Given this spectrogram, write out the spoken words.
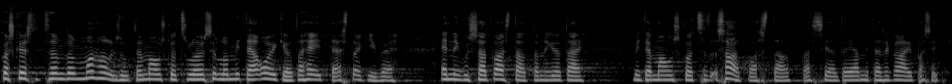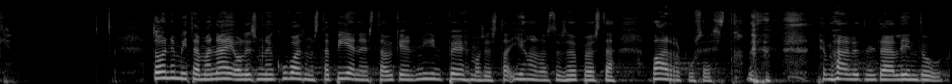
Koska jos et on mahdollisuutta, niin mä uskon, että sulla ei ole silloin mitään oikeutta heittää sitä kiveä, ennen kuin sä oot vastauttanut jotain, mitä mä uskon, että sä saat vastauttaa sieltä ja mitä sä kaipasitkin. Toinen, mitä mä näin, oli semmoinen kuva semmoista pienestä, oikein niin pöhmöisestä, ihanasta, söpöstä varpusesta. ja mä en nyt mitään lintu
